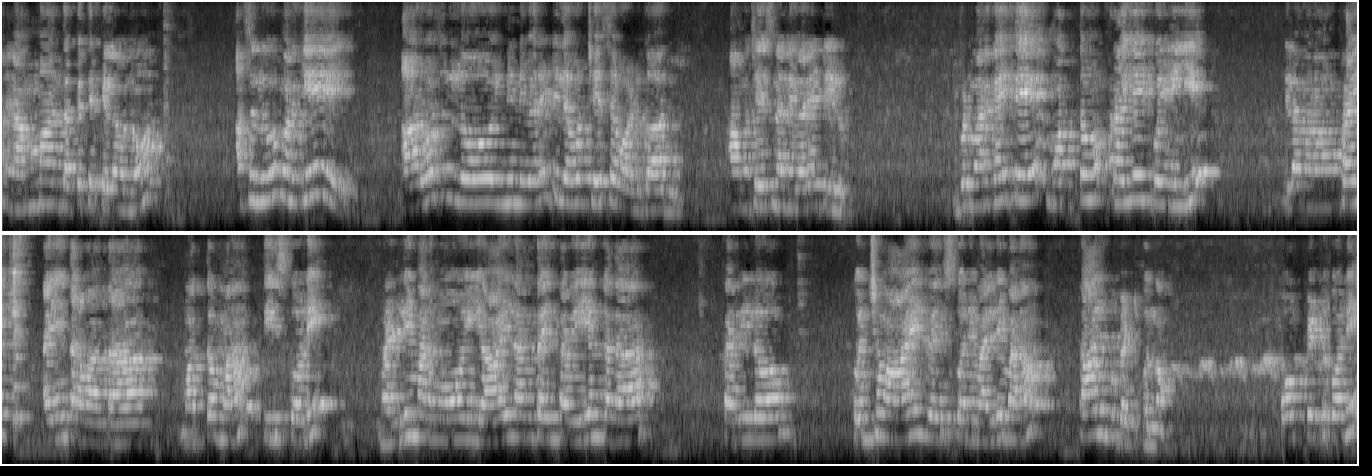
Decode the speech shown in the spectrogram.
నేను అమ్మ అని తప్పితే పిలవను. అసలు మనకి ఆ రోజుల్లో ఇన్ని వెరైటీలు ఎవరు చేసేవాళ్ళు కాదు. ఆమె చేసిన అన్ని వెరైటీలు. ఇప్పుడు మనకైతే మొత్తం ఫ్రై అయిపోయినాయి. ఇలా మనం ఫ్రై అయిన తర్వాత మొత్తం మనం తీసుకొని మళ్ళీ మనము ఈ ఆయిల్ అంతా ఇంత వేయం కదా. కర్రీలో కొంచెం ఆయిల్ వేసుకొని మళ్ళీ మనం తాలింపు పెట్టుకుందాం. పోపు పెట్టుకొని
